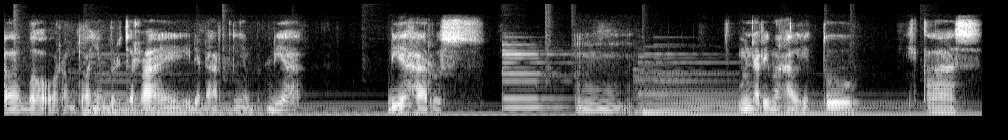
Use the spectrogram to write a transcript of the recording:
uh, bahwa orang tuanya bercerai dan artinya dia dia harus um, menerima hal itu ikhlas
